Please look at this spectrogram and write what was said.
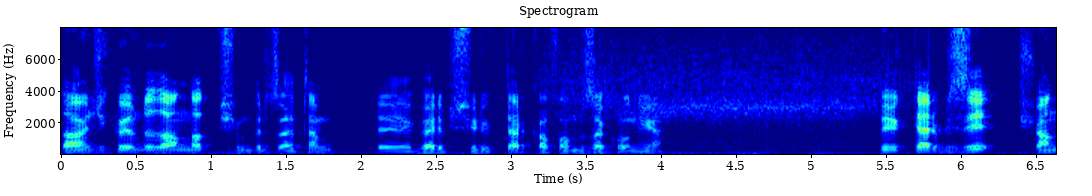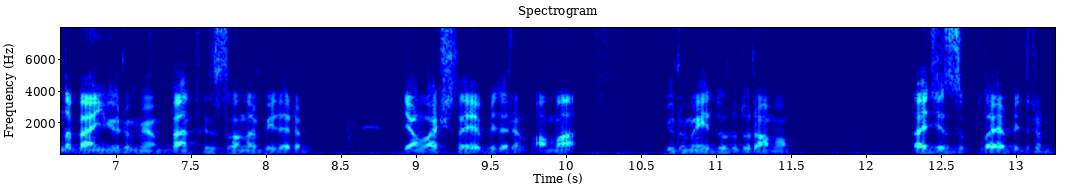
daha önceki bölümde de anlatmışımdır zaten. Ee, garip sülükler kafamıza konuyor. Sülükler bizi şu anda ben yürümüyorum. Ben hızlanabilirim. Yavaşlayabilirim ama yürümeyi durduramam. Sadece zıplayabilirim.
